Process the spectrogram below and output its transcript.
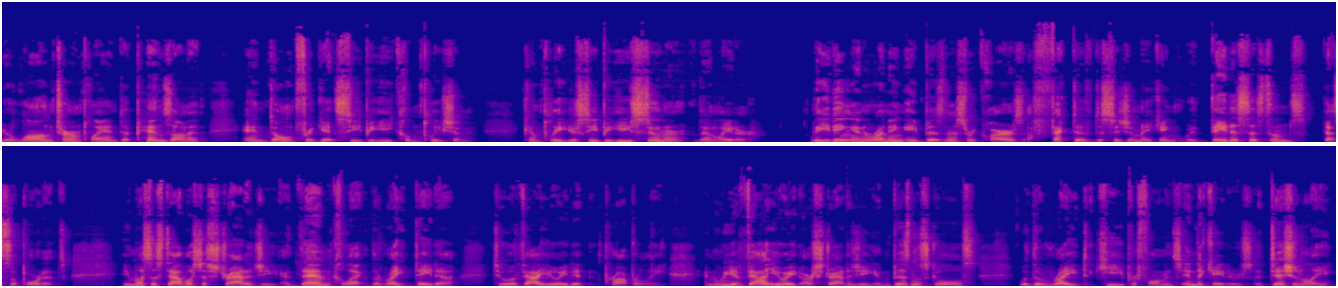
Your long term plan depends on it, and don't forget CPE completion. Complete your CPE sooner than later. Leading and running a business requires effective decision making with data systems that support it. You must establish a strategy and then collect the right data to evaluate it properly. And we evaluate our strategy and business goals with the right key performance indicators. Additionally,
